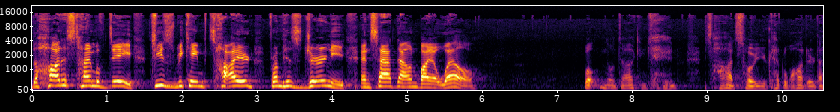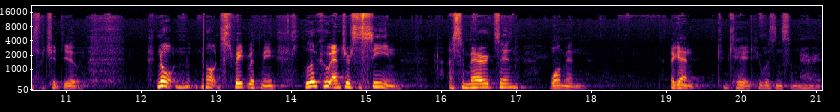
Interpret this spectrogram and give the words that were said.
the hottest time of day, Jesus became tired from his journey and sat down by a well. Well, no, duh, Kincaid. It's hot, so you get water. That's what you do. No, no, just wait with me. Look who enters the scene a Samaritan woman. Again, Kincaid, he was in Samaria.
